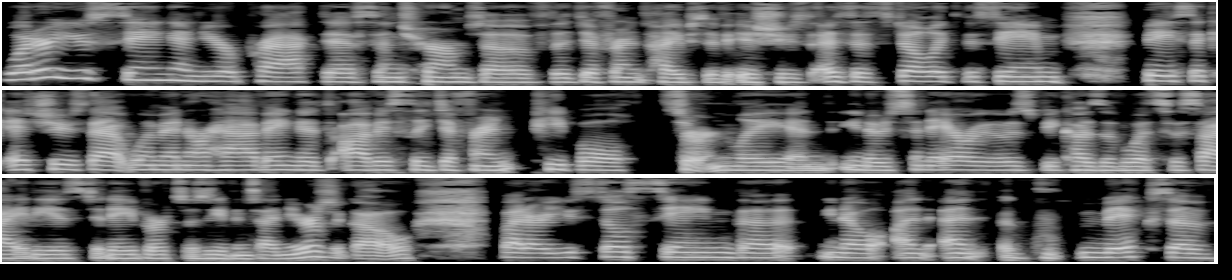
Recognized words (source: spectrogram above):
What are you seeing in your practice in terms of the different types of issues? Is it still like the same basic issues that women are having? It's obviously different people certainly and you know scenarios because of what society is today versus even 10 years ago. But are you still seeing the you know an, an, a mix of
